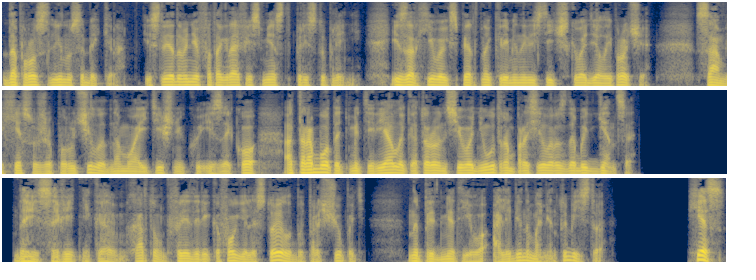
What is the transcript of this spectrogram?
Допрос Линуса Беккера. Исследование фотографий с мест преступлений. Из архива экспертно-криминалистического дела и прочее. Сам Хес уже поручил одному айтишнику из ЭКО отработать материалы, которые он сегодня утром просил раздобыть Генца. Да и советника Хартунг Фредерика Фогеля стоило бы прощупать на предмет его алиби на момент убийства. — Хес,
